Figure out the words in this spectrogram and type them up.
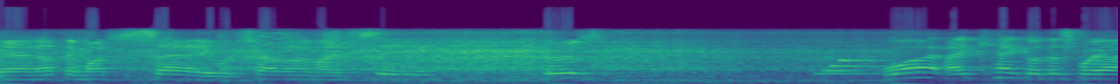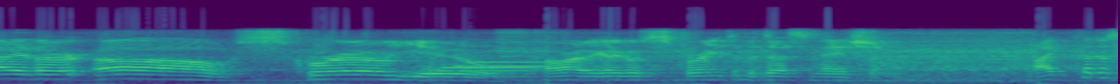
Yeah, nothing much to say. We're traveling by sea. There's... What? I can't go this way either. Oh, screw you. Alright, I gotta go straight to the destination. I could have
